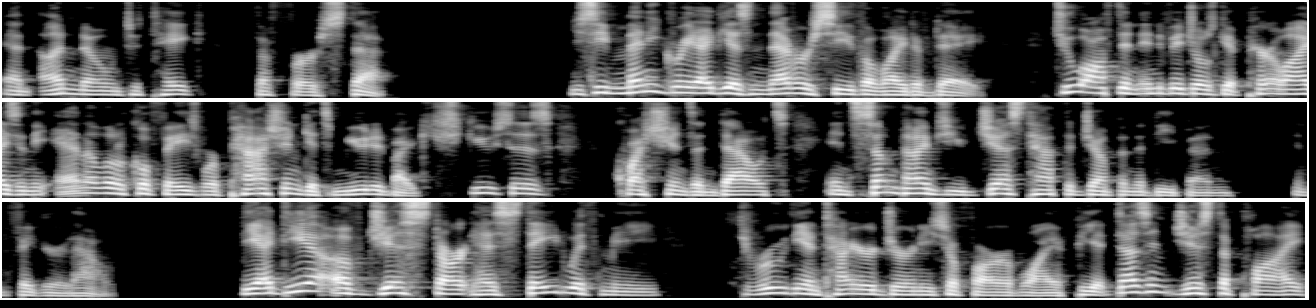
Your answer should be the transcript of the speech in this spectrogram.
and unknown to take the first step. You see, many great ideas never see the light of day. Too often, individuals get paralyzed in the analytical phase where passion gets muted by excuses, questions and doubts. And sometimes you just have to jump in the deep end and figure it out. The idea of just start has stayed with me through the entire journey so far of YFP. It doesn't just apply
